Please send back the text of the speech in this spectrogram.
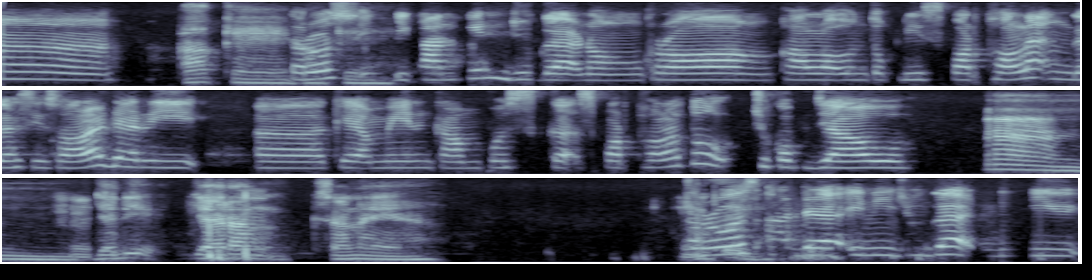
Eh, Oke. terus oke. di kantin juga nongkrong. Kalau untuk di sport hall enggak sih, soalnya dari eh, kayak main kampus ke sport hall tuh cukup jauh. Hmm, jadi jarang ke sana ya. Terus ada ini juga di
